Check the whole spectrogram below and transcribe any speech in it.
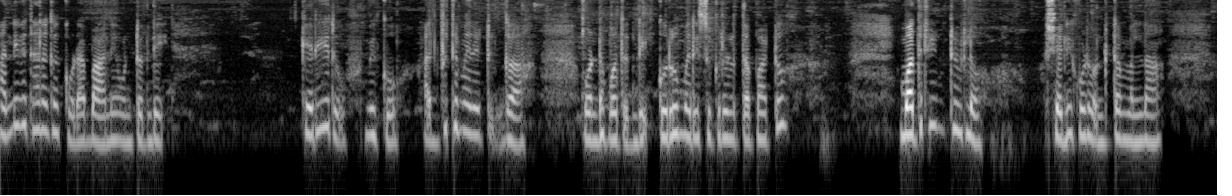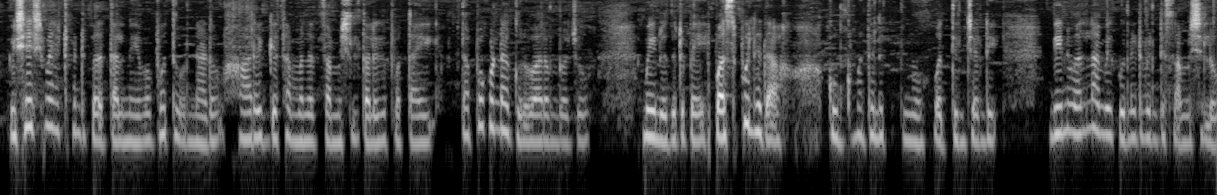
అన్ని విధాలుగా కూడా బాగానే ఉంటుంది. కెరీరు మీకు అద్భుతమైనట్టుగా ఉండబోతుంది. గురువు మరియు శుక్రులతో పాటు మొదటి ఇంటిలో శని కూడా ఉండటం వలన విశేషమైనటువంటి ఫలితాలను ఇవ్వబోతూ ఉన్నాడు. ఆరోగ్య సంబంధిత సమస్యలు తొలగిపోతాయి. తప్పకుండా గురువారం రోజు మీ నుదుటిపై పసుపు లేదా కుంకుమ తెలుపును వర్తించండి దీనివల్ల మీకు ఉన్నటువంటి సమస్యలు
